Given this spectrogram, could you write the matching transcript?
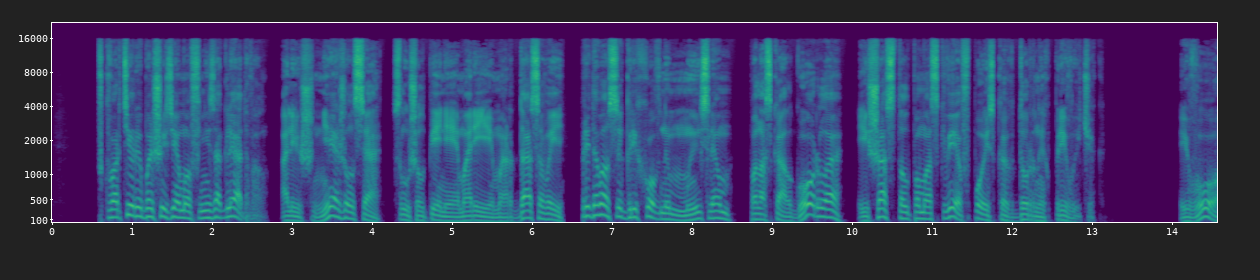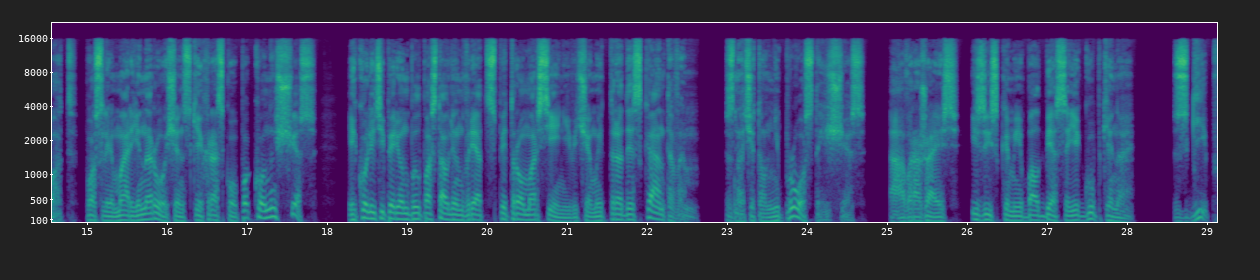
В квартиры Большеземов не заглядывал, а лишь нежился, слушал пение Марии Мордасовой, предавался греховным мыслям, полоскал горло и шастал по Москве в поисках дурных привычек. И вот, после Марьино-Рощинских раскопок он исчез. И коли теперь он был поставлен в ряд с Петром Арсеньевичем и Традескантовым, значит, он не просто исчез, а, выражаясь изысками балбеса Егубкина, сгиб.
